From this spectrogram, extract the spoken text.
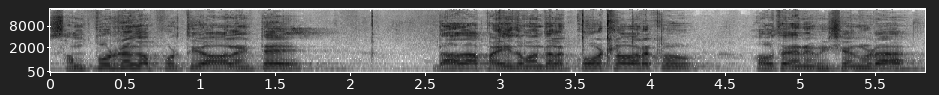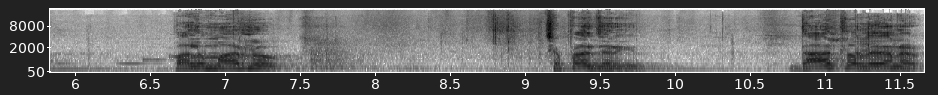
సంపూర్ణంగా పూర్తి కావాలంటే దాదాపు ఐదు వందల కోట్ల వరకు అవుతాయనే విషయం కూడా పలుమార్లు చెప్పడం జరిగింది. దాంట్లో లేదన్నాడు.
